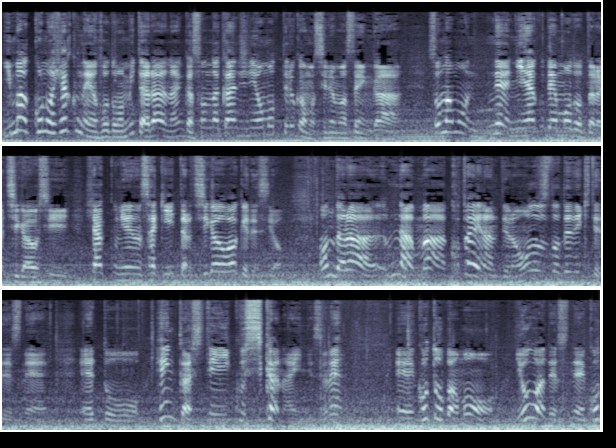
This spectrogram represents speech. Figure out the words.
今この100年ほど見たらなんかそんな感じに思ってるかもしれませんが、そんなもんね、200年戻ったら違うし、100年先行ったら違うわけですよ。ほんだら、な、まあ答えなんていうのはおのずと出てきてですね、えっと、変化していくしかないんですよね。えー、言葉も、要はですね、言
